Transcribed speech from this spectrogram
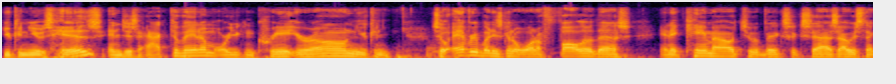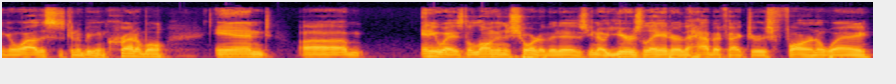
you can use his and just activate them, or you can create your own. You can. So everybody's going to want to follow this, and it came out to a big success. I was thinking, wow, this is going to be incredible. And um, anyways, the long and the short of it is, you know, years later, the habit factor is far and away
